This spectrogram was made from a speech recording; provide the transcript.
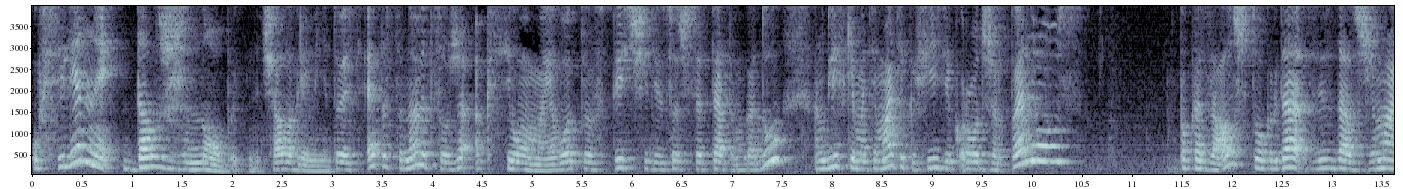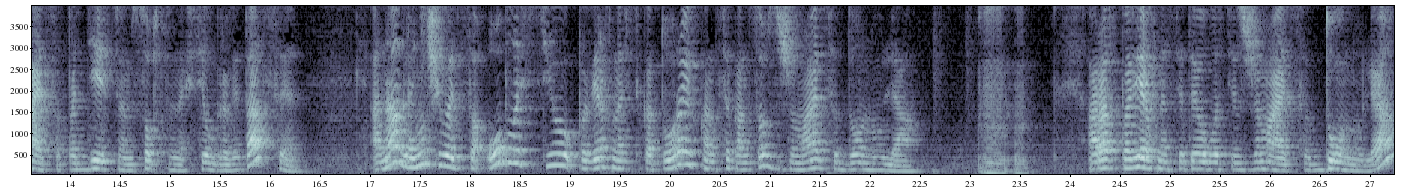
у Вселенной должно быть начало времени. То есть это становится уже аксиомой. И вот в 1965 году английский математик и физик Роджер Пенроуз показал, что когда звезда сжимается под действием собственных сил гравитации, она ограничивается областью, поверхность которой в конце концов сжимается до нуля. А раз поверхность этой области сжимается до нуля,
